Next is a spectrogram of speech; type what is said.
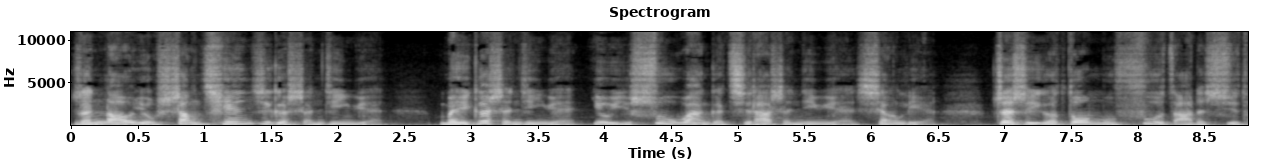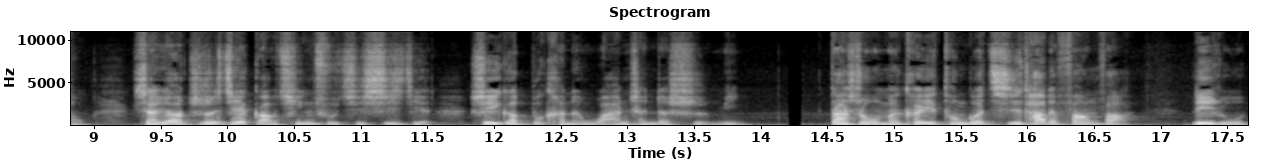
人脑有上千亿个神经元，每个神经元又与数万个其他神经元相连，这是一个多么复杂的系统！想要直接搞清楚其细节，是一个不可能完成的使命。但是，我们可以通过其他的方法，例如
